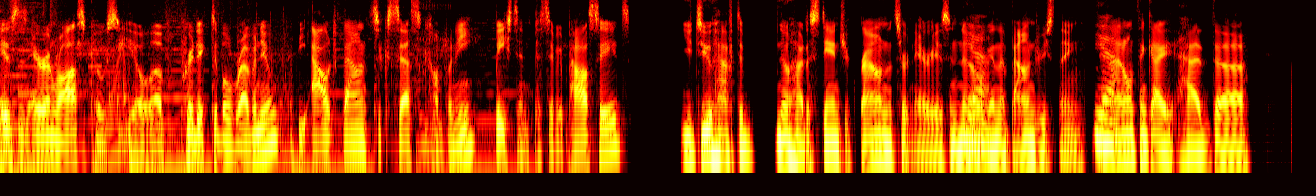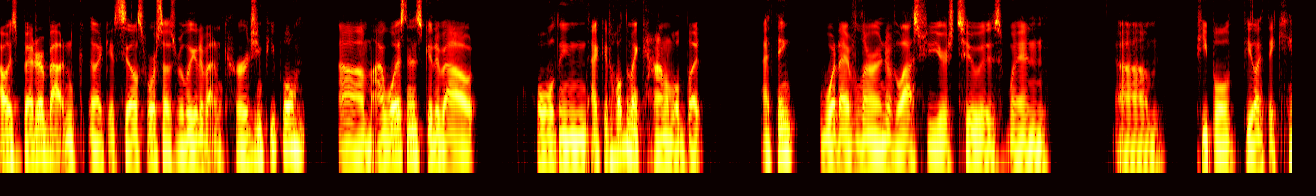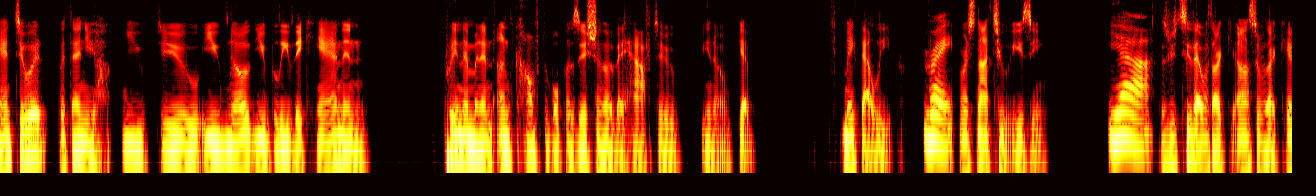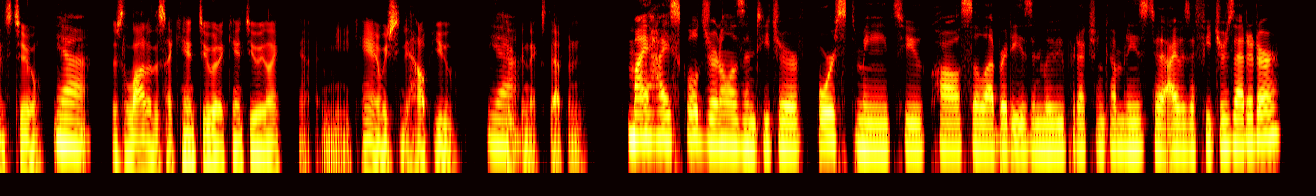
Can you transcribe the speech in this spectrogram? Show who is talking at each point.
Speaker 1: Hey, this is Aaron Ross, co CEO of Predictable Revenue, the outbound success company based in Pacific Palisades. You do have to know how to stand your ground in certain areas and know
Speaker 2: Yeah.
Speaker 1: again the boundaries thing.
Speaker 2: Yeah.
Speaker 1: And I don't think I had, uh, I was better about, like at Salesforce, I was really good about encouraging people. Um, I wasn't as good about holding, I could hold them accountable, but I think what I've learned over the last few years too is when um, people feel like they can't do it, but then you you do you know you believe they can, and putting them in an uncomfortable position where they have to you know get make that leap
Speaker 2: Right.
Speaker 1: where it's not too easy
Speaker 2: Yeah.
Speaker 1: because we see that with our honestly with our kids too.
Speaker 2: Yeah.
Speaker 1: There's a lot of this. I can't do it. I can't do it. Like yeah, I mean, you can. We just need to help you
Speaker 2: Yeah.
Speaker 1: take the next step. And
Speaker 2: my high school journalism teacher forced me to call celebrities and movie production companies to I was a features editor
